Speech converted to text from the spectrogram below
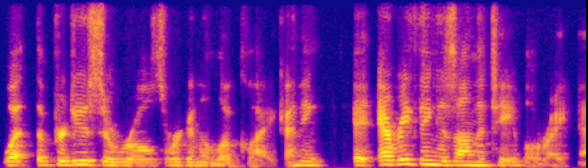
what the producer rules were going to look like. I think everything is on the table right now.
